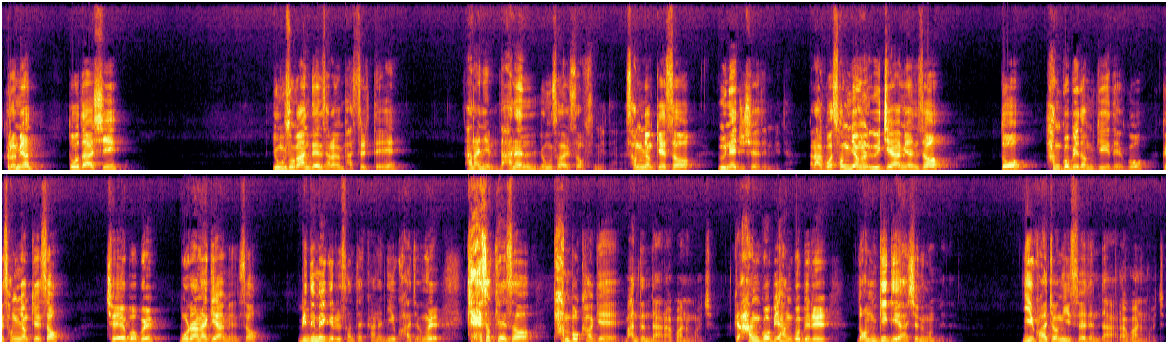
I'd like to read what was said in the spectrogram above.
그러면 또 다시 용서가 안 된 사람을 봤을 때 하나님, 나는 용서할 수 없습니다. 성령께서 은혜 주셔야 됩니다. 라고 성령을 의지하면서 또 한 곱이 넘기게 되고 그 성령께서 죄의 법을 몰아나게 하면서 믿음의 길을 선택하는 이 과정을 계속해서 반복하게 만든다라고 하는 거죠. 한 고비 한 고비를 넘기게 하시는 겁니다. 이 과정이 있어야 된다라고 하는 거죠.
